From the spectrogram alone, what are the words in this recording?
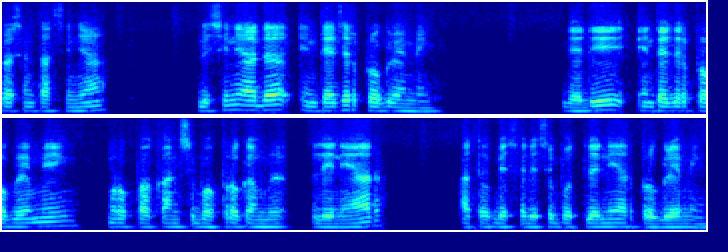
presentasinya. Di sini ada integer programming. Jadi integer programming merupakan sebuah program linear atau biasa disebut linear programming,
